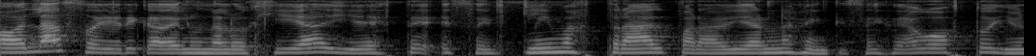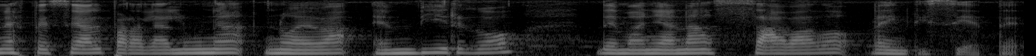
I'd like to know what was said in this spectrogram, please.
Hola, soy Erika de Lunalogía y este es el clima astral para viernes 26 de agosto y un especial para la luna nueva en Virgo de mañana sábado 27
